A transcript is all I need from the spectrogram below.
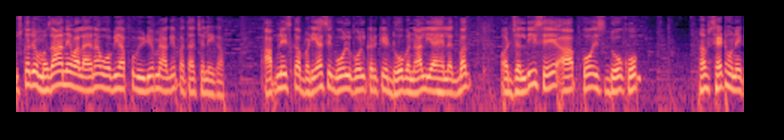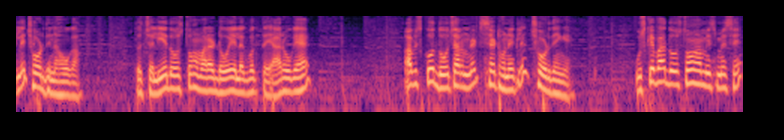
उसका जो मज़ा आने वाला है ना, वो भी आपको वीडियो में आगे पता चलेगा। आपने इसका बढ़िया से गोल गोल करके डो बना लिया है लगभग, और जल्दी से आपको इस डो को हम सेट होने के लिए छोड़ देना होगा। तो चलिए दोस्तों, हमारा डो ये लगभग तैयार हो गया है। अब इसको दो चार मिनट सेट होने के लिए छोड़ देंगे। उसके बाद दोस्तों, हम इसमें से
